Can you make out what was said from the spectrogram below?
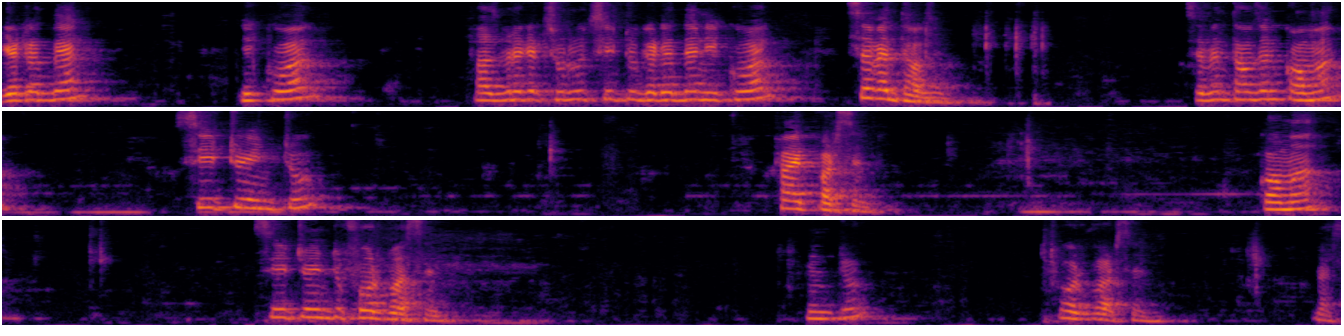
greater than equal first bracket শুরু C two greater than equal seven thousand seven thousand comma C two into five percent comma C two into four percent into four percent ব্যাস।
